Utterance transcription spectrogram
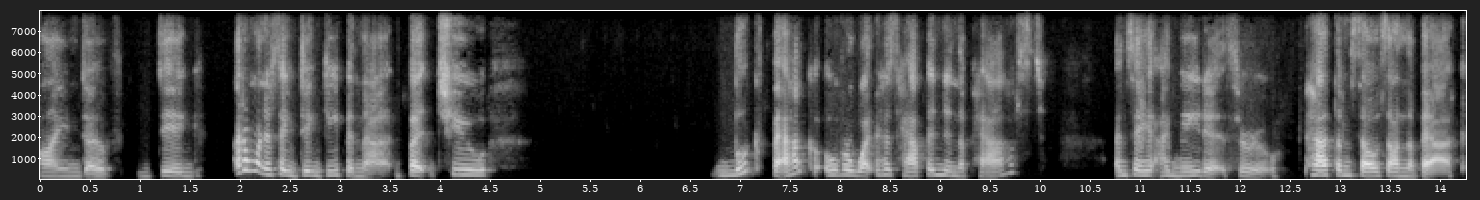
kind of dig. I don't want to say dig deep in that, but to look back over what has happened in the past and say, I made it through, pat themselves on the back,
